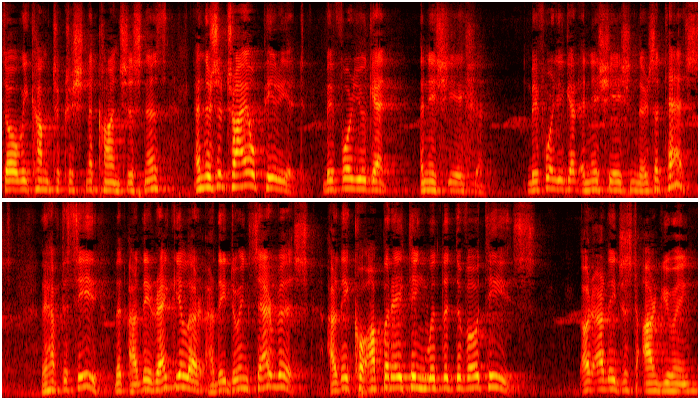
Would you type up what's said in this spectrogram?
So we come to Krishna consciousness and there's a trial period before you get initiation. Before you get initiation, there's a test. They have to see that are they regular, are they doing service, are they cooperating with the devotees, or are they just arguing?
